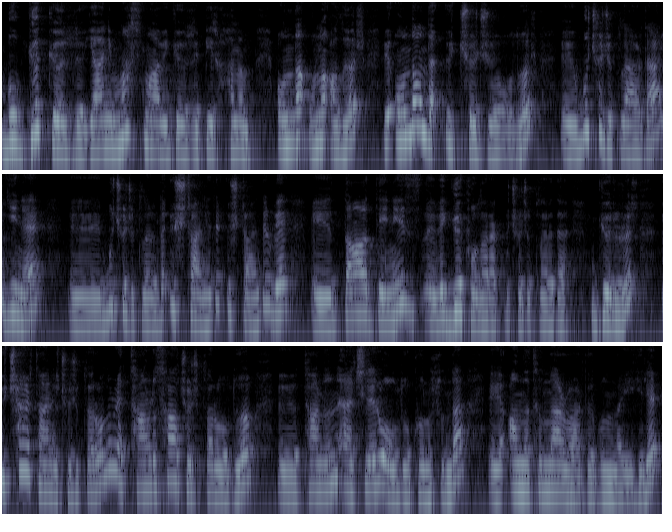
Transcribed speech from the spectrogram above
bu gök gözlü yani masmavi gözlü bir hanım ondan onu alır ve ondan da üç çocuğu olur. E, bu çocuklarda yine e, bu çocukların da üç tanedir, üç tanedir ve e, dağ, deniz e, ve gök olarak bu çocukları da görürüz. Üçer tane çocuklar olur ve tanrısal çocuklar olduğu, e, Tanrı'nın elçileri olduğu konusunda e, anlatımlar vardır bununla ilgili. E,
